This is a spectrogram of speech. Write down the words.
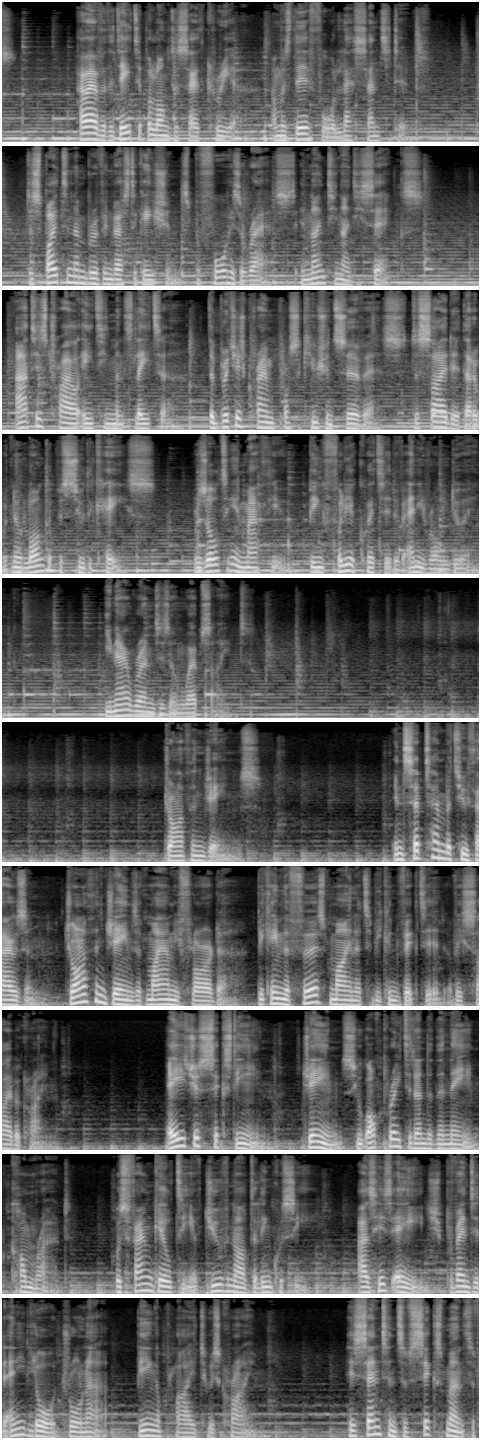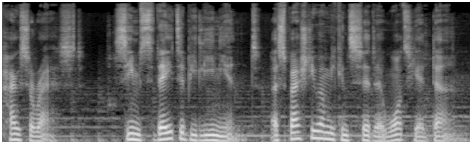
However, the data belonged to South Korea and was therefore less sensitive. Despite a number of investigations before his arrest in 1996, at his trial 18 months later, the British Crown Prosecution Service decided that it would no longer pursue the case, resulting in Matthew being fully acquitted of any wrongdoing. He now runs his own website. Jonathan James In September 2000, Jonathan James of Miami, Florida became the first minor to be convicted of a cybercrime. Aged just 16, James, who operated under the name Comrade, was found guilty of juvenile delinquency as his age prevented any law drawn up being applied to his crime. His sentence of six months of house arrest seems today to be lenient, especially when we consider what he had done.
